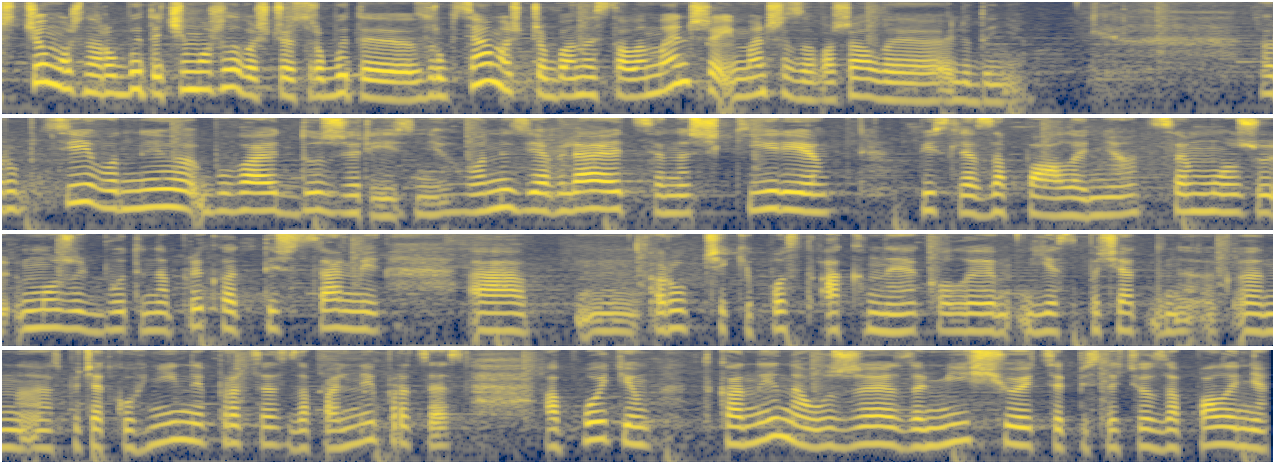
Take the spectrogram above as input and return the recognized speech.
що можна робити? Чи можливо щось робити з рубцями, щоб вони стали менше і менше заважали людині? Рубці вони бувають дуже різні. Вони з'являються на шкірі після запалення. Це можуть, можуть бути, наприклад, ті ж самі е, рубчики постакне, коли є спочатку, е, спочатку гнійний процес, запальний процес, а потім тканина вже заміщується після цього запалення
